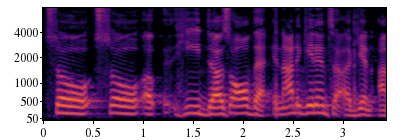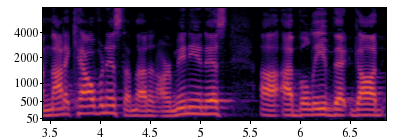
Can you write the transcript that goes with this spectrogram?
So, so uh, he does all that. And not to get into, again, I'm not a Calvinist, I'm not an Arminianist. Uh, I believe that God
